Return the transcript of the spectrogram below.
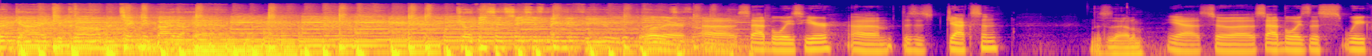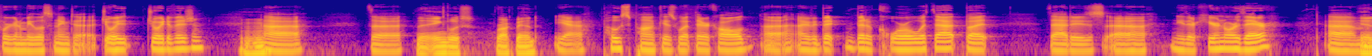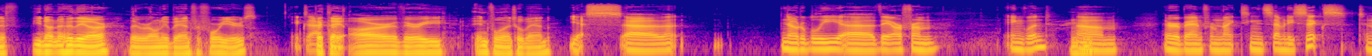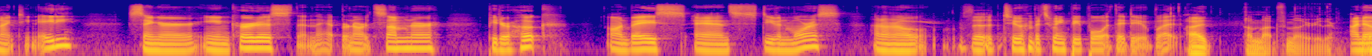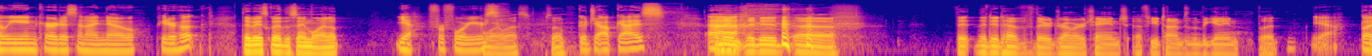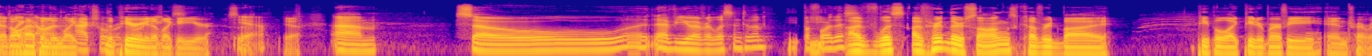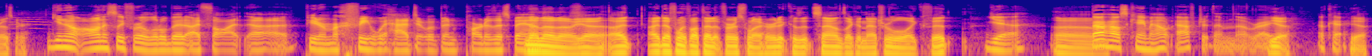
a guy to come and take me by the hand. Cure these sensations, make me feel the Hello there, uh, Sad Boys here. Um, this is Jackson. This is Adam. Yeah, so uh, Sad Boys this week we're gonna be listening to Joy Joy Division. Mhm. Uh, the the English rock band. yeah post punk is what they're called. Uh, I have a bit bit of quarrel with that, but that is uh, neither here nor there. Um, And if you don't know who they are, they were only a band for four years, exactly. but they are a very influential band. Yes. Uh, notably, uh, they are from England. Mhm. Um, they're a band from 1976 to 1980. Singer Ian Curtis. Then they had Bernard Sumner, Peter Hook on bass, and Stephen Morris. I don't know the two in between people what they do, but I I'm not familiar either. I know Ian Curtis and I know Peter Hook. They basically had the same lineup, Yeah, for four years. more or less. So Good job, guys. I Uh, mean, they did. Uh, they they did have their drummer change a few times in the beginning, but, yeah, but that all happened in like the period of like a year. So, Yeah. yeah. Um, so have you ever listened to them before this? I've list I've heard their songs covered by people like Peter Murphy and Trent Reznor. you know, honestly, for a little bit, I thought uh, Peter Murphy had to have been part of this band. No, no, no. Yeah, I I definitely thought that at first when I heard it because it sounds like a natural like fit. Yeah, Um, Bauhaus came out after them, though, right? Yeah, Okay. yeah.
